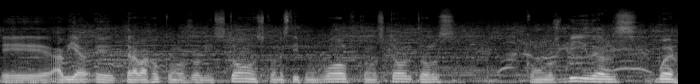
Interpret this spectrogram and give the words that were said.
eh, había trabajo con los Rolling Stones, con Stephen Wolf, con los Turtles, con los Beatles, bueno,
